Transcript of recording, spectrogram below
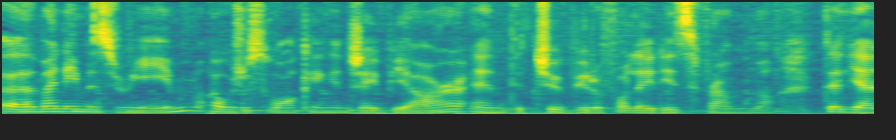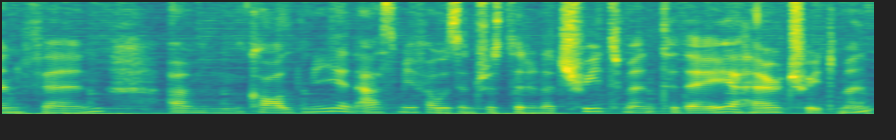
Uh, my name is Reem. I was just walking in JBR, and the two beautiful ladies from uh, Delian Fen um, called me and asked me if I was interested in a treatment today, a hair treatment.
